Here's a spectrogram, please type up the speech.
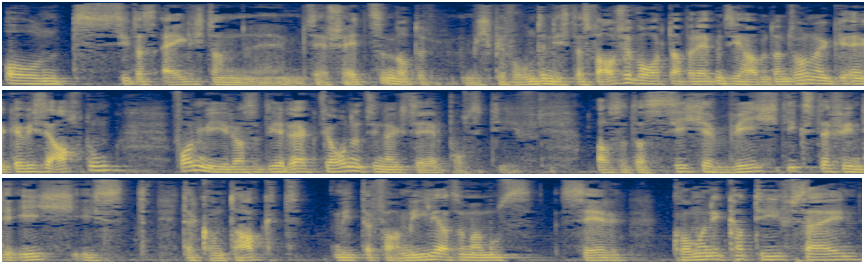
Und sie das eigentlich dann äh, sehr schätzen oder mich bewundern ist das falsche Wort, aber eben sie haben dann schon eine gewisse Achtung von mir. Also die Reaktionen sind eigentlich sehr positiv. Also das sicher Wichtigste finde ich ist der Kontakt mit der Familie. Also man muss sehr kommunikativ sein,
